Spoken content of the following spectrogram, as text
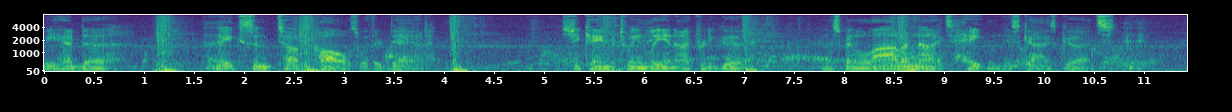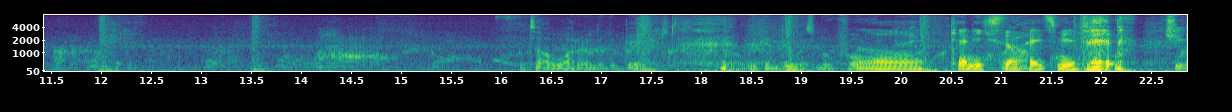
we had to make some tough calls with her dad. She came between Lee and I pretty good. And I spent a lot of nights hating this guy's guts. It's all water under the bridge. All we can do is move forward. Oh, Kenny still Well. hates me a bit. Cheers.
